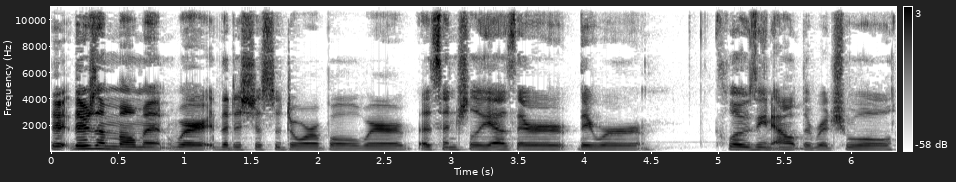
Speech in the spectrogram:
there's a moment where that is just adorable where essentially as they're they were closing out the ritual,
